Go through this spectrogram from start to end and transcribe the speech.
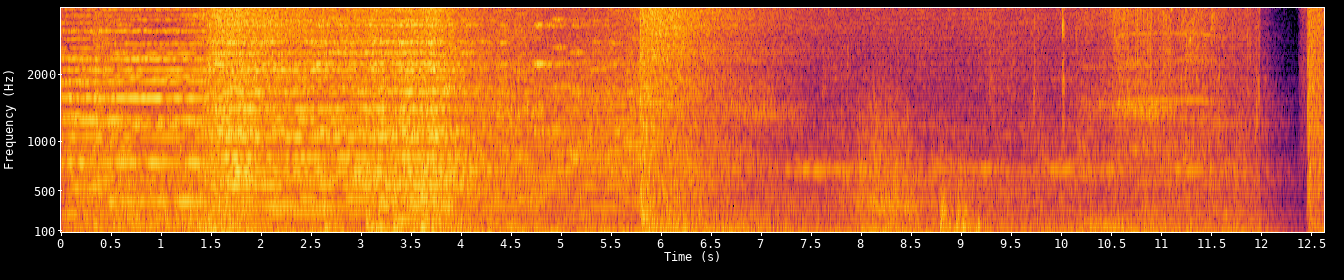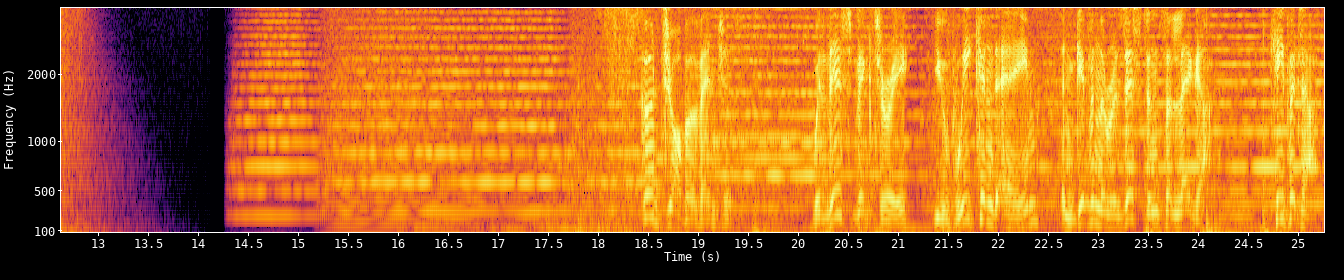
Good job, Avengers. With this victory, you've weakened AIM and given the Resistance a leg up. Keep it up.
